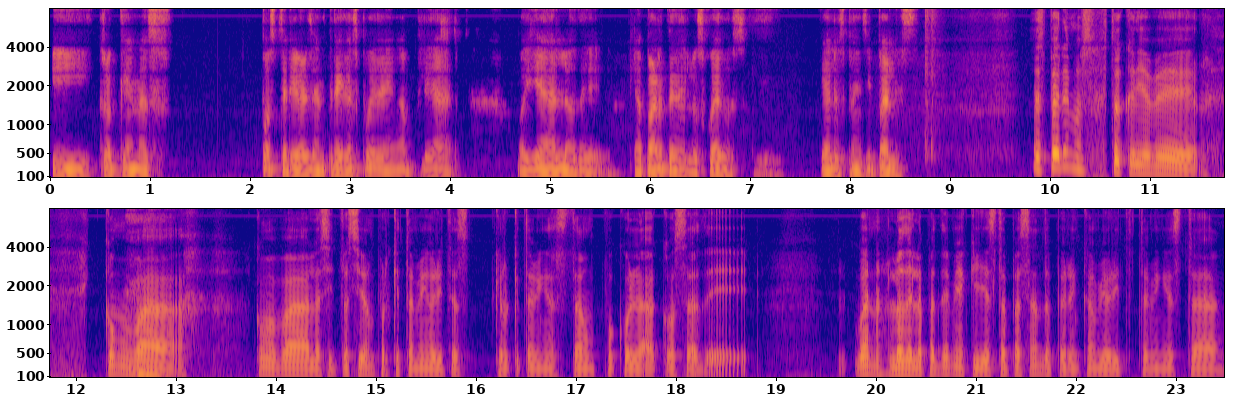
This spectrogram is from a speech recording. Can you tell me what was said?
y creo que en las posteriores entregas pueden ampliar o ya lo de la parte de los juegos, ya los principales. Esperemos. Tocaría ver cómo va, cómo va la situación, porque también ahorita es- creo que también está un poco la cosa de, bueno, lo de la pandemia que ya está pasando, pero en cambio ahorita también están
